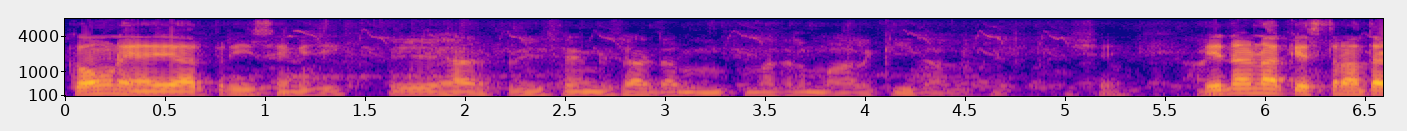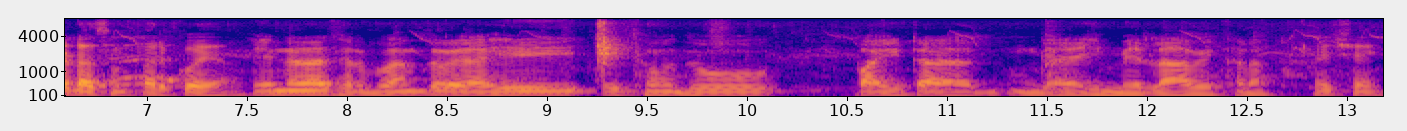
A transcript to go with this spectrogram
ਕੌਣ ਹੈ ਇਹ ਹਰਪ੍ਰੀਤ ਸਿੰਘ ਜੀ? ਇਹ ਹਰਪ੍ਰੀਤ ਸਿੰਘ ਸਾਡਾ ਮ- ਮਤਲਬ ਮਾਲਕੀ ਦਾ ਵਾ। ਅੱਛਾ ਜੀ। ਇਹਨਾਂ ਨਾਲ ਕਿਸ ਤਰ੍ਹਾਂ ਤੁਹਾਡਾ ਸੰਪਰਕ ਹੋਇਆ? ਇਹਨਾਂ ਦਾ ਸਰਬੰਧ ਹੋਇਆ ਸੀ ਇਥੋਂ ਦੋ ਭਾਈ ਢਾ ਗਏ ਸੀ ਮੇਲਾ ਵੇਖਣ। ਅੱਛਾ ਜੀ।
